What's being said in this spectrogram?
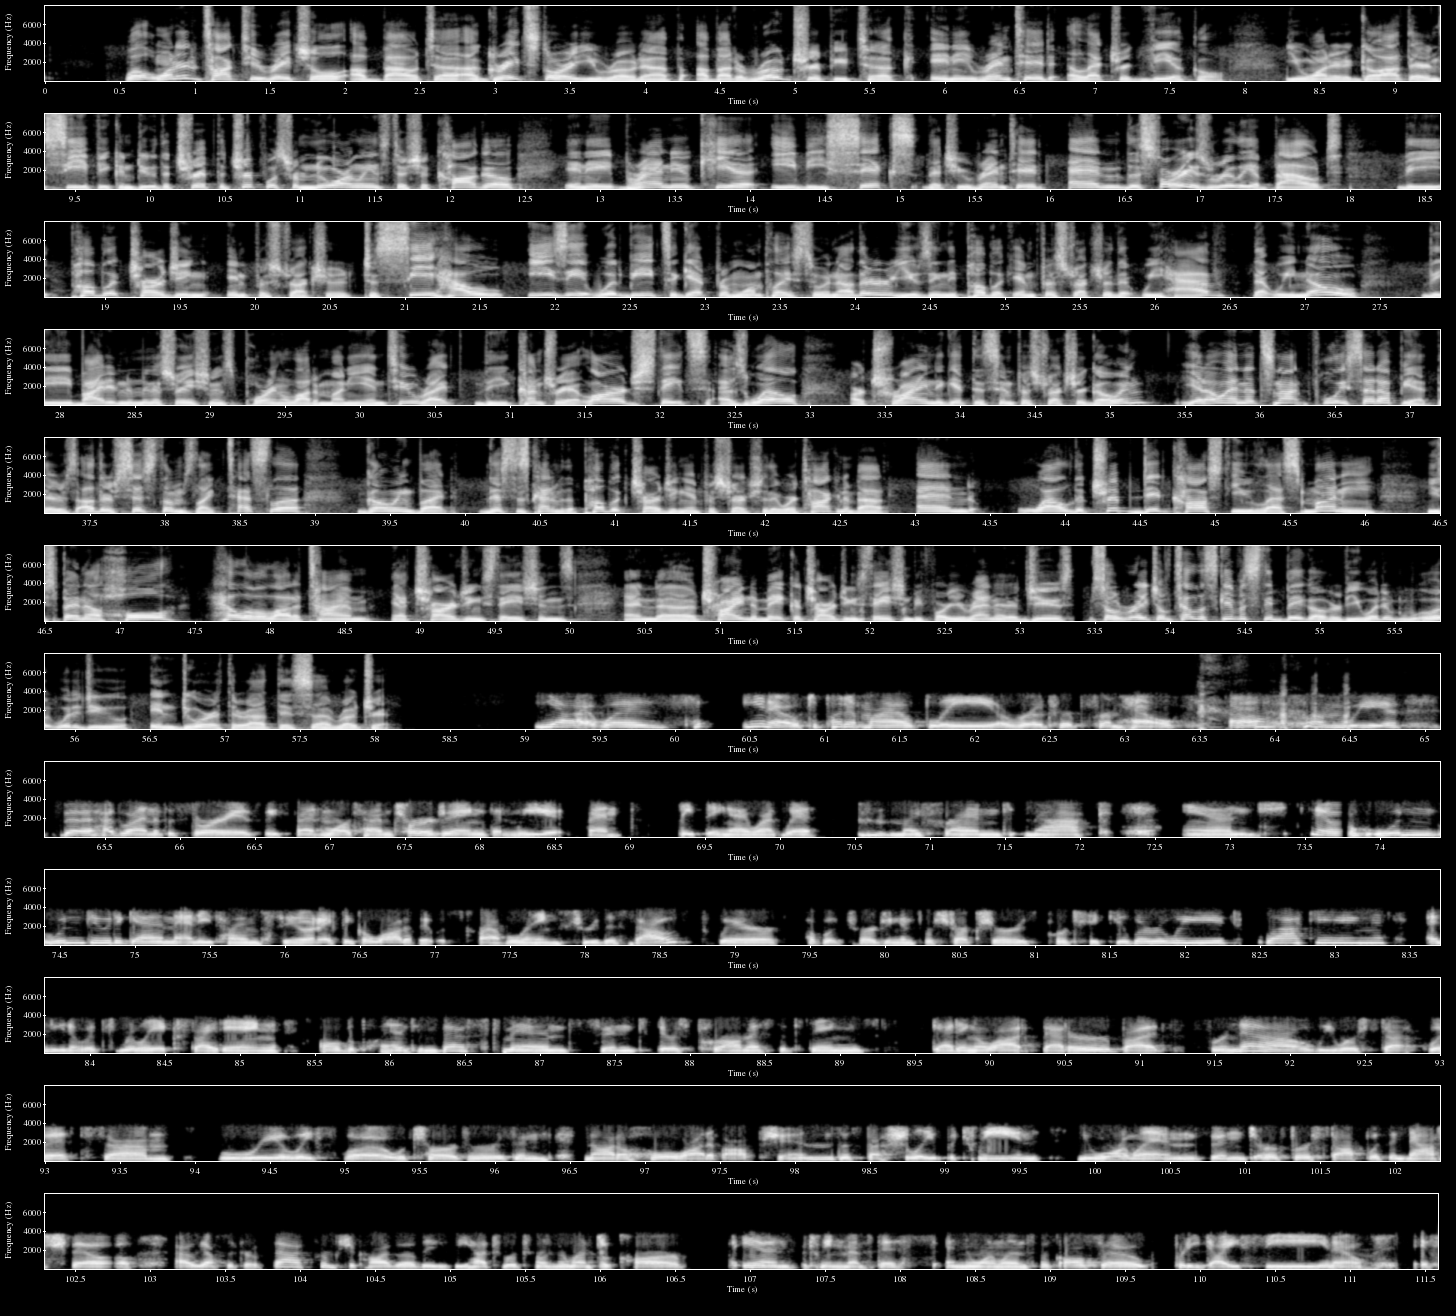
Well, wanted to talk to you, Rachel, about uh, a great story you wrote up about a road trip you took in a rented electric vehicle. You wanted to go out there and see if you can do the trip. The trip was from New Orleans to Chicago in a brand new Kia EV6 that you rented. And the story is really about the public charging infrastructure to see how easy it would be to get from one place to another using the public infrastructure that we have, that we know the Biden administration is pouring a lot of money into, right? The country at large, states as well, are trying to get this infrastructure going, you know, and it's not fully set up yet. There's other systems like Tesla going, but this is kind of the public charging infrastructure that we're talking about. And while the trip did cost you less money, you spent a whole hell of a lot of time at charging stations and uh, trying to make a charging station before you ran out of juice. So, Rachel, tell us, give us the big overview. What did what, what did you endure throughout this uh, road trip? Yeah, it was, you know, to put it mildly, a road trip from hell. um, we, the headline of the story is we spent more time charging than we spent sleeping. I went with my friend Mac, and you know, wouldn't wouldn't do it again anytime soon. I think a lot of it was traveling through the South, where public charging infrastructure is particularly lacking. And you know, it's really exciting. All the planned investments, and there's promise of things getting a lot better. But for now, we were stuck with some really slow chargers and not a whole lot of options, especially between New Orleans and our first stop was in Nashville. Uh, we also drove back from Chicago because we had to return the rental car. And between Memphis and New Orleans was also pretty dicey. You know, if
